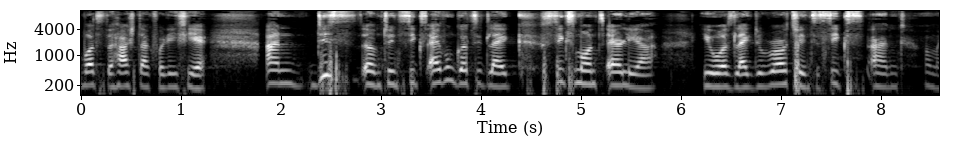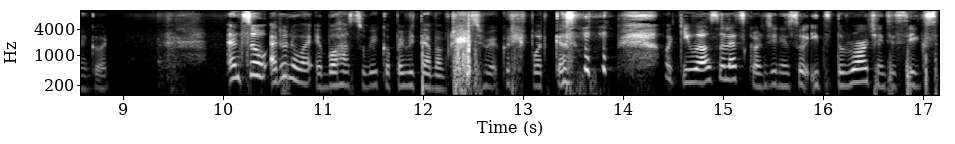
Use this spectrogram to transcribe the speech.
what's the hashtag for this year? And this um 26, I even got it like six months earlier. It was like the roar 26, and oh my god. And so I don't know why Ebo has to wake up every time I'm trying to record a podcast. okay, well, so let's continue. So it's the Roar 26,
